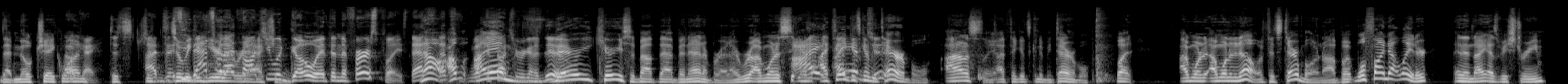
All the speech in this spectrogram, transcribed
that milkshake one, Okay. just I, so see, we can that's hear what that I thought you would go with in the first place. That's, no, that's I, what I I, am thought you were going to do. very curious about that banana bread. I, I want to see. I, I it's going to am be terrible. Honestly, I think it's going to be terrible. But I want I want to know if it's terrible or not. But we'll find out later in the night as we stream.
